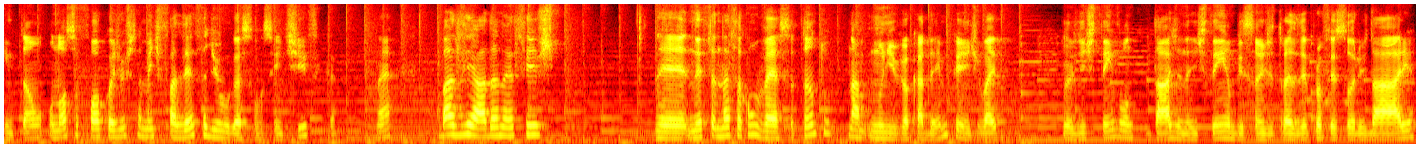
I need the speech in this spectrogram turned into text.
Então, o nosso foco é justamente fazer essa divulgação científica, né, baseada nesses, é, nessa, nessa conversa, tanto na, no nível acadêmico, a gente vai a gente tem vontade, né, a gente tem ambições de trazer professores da área,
